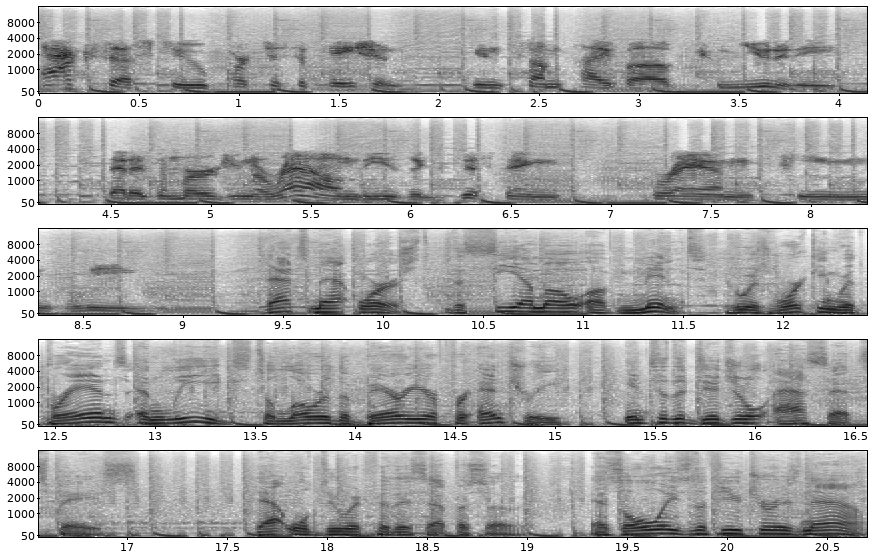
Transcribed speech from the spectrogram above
access to participation in some type of community that is emerging around these existing brands, teams, leagues. That's Matt Worst, the CMO of Mint, who is working with brands and leagues to lower the barrier for entry into the digital asset space. That will do it for this episode. As always, the future is now.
